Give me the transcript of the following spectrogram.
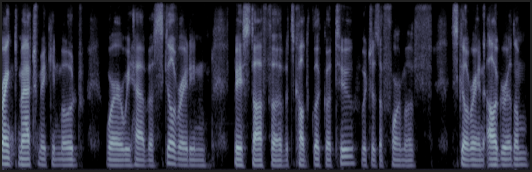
ranked matchmaking mode where we have a skill rating based off of, it's called Glicko 2, which is a form of skill rating algorithm.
